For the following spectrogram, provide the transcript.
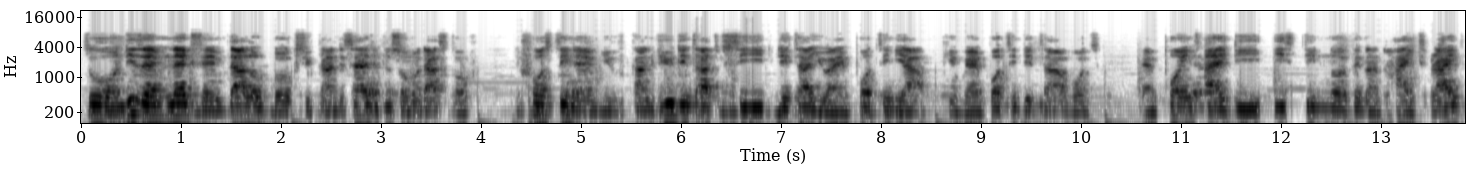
So on this um, next um, dialog box, you can decide to do some other stuff. The first thing um, you can view data to see the data you are importing here. Okay, we are importing data what um, point ID, easting, northern, and height, right?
